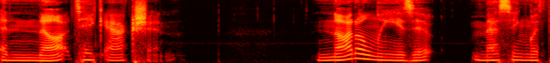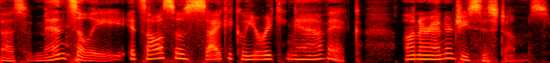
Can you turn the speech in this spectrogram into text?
and not take action, not only is it messing with us mentally, it's also psychically wreaking havoc on our energy systems.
